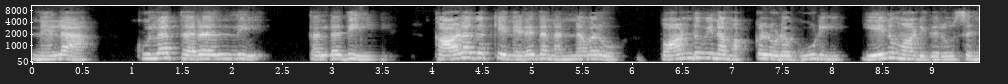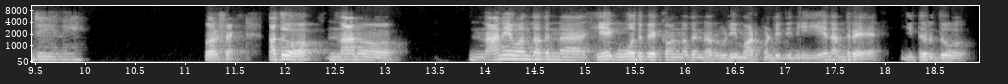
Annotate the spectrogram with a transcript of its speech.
ನೆಲ ಕುಲ ತರಲಿ ತಲ್ಲದಿ ಕಾಳಗಕ್ಕೆ ನೆರೆದ ನನ್ನವರು ಪಾಂಡುವಿನ ಮಕ್ಕಳೊಡಗೂಡಿ ಏನು ಮಾಡಿದರು ಸಂಜಯನೇ? ಪರ್ಫೆಕ್ಟ್ ಅದು ನಾನು, ನಾನೇ ಒಂದು ಅದನ್ನ ಹೇಗ್ ಓದ್ಬೇಕು ಅನ್ನೋದನ್ನ ರೂಢಿ ಮಾಡ್ಕೊಂಡಿದ್ದೀನಿ. ಏನಂದ್ರೆ, ಇದರದ್ದು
